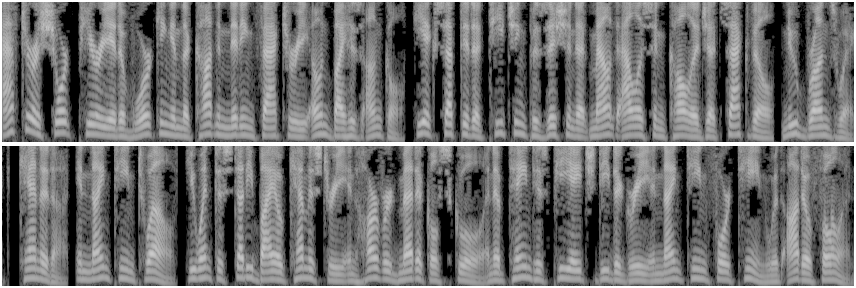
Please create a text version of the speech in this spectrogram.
After a short period of working in the cotton knitting factory owned by his uncle, he accepted a teaching position at Mount Allison College at Sackville, New Brunswick, Canada. In 1912, he went to study biochemistry in Harvard Medical School and obtained his PhD degree in 1914 with Otto Folin.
